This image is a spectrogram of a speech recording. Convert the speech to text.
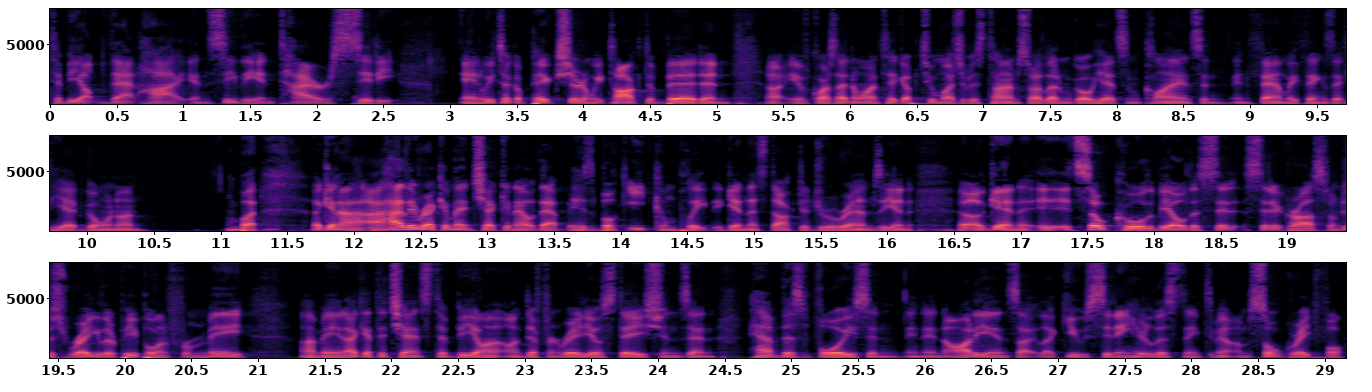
to be up that high and see the entire city. And we took a picture and we talked a bit, and uh, of course I didn't want to take up too much of his time, so I let him go. He had some clients and, and family things that he had going on. But again, I, I, highly recommend checking out that his book "Eat Complete." Again, that's Dr. Drew Ramsey, and uh, again, it, it's so cool to be able to sit sit across from just regular people. And for me, I mean, I get the chance to be on, on different radio stations and have this voice and, and an audience like, like you sitting here listening to me. I'm so grateful.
